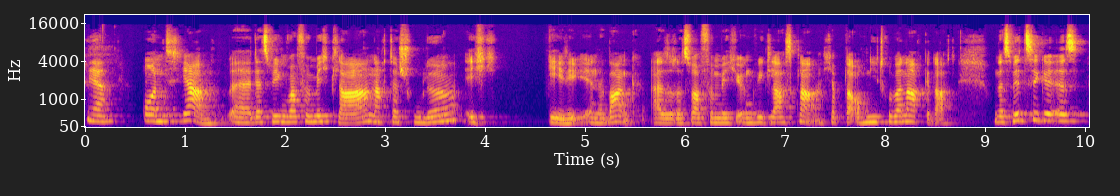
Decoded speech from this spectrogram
Ja. Und ja, äh, deswegen war für mich klar nach der Schule, ich gehe in eine Bank. Also das war für mich irgendwie glasklar. Ich habe da auch nie drüber nachgedacht. Und das Witzige ist,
